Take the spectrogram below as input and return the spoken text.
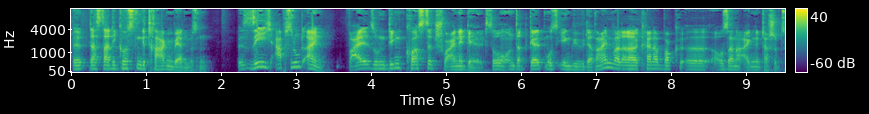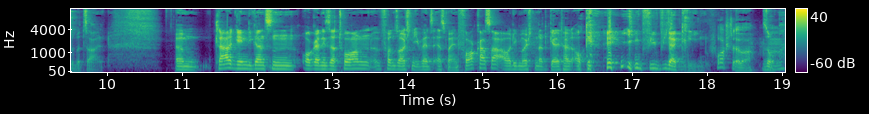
äh, dass da die Kosten getragen werden müssen. Sehe ich absolut ein, weil so ein Ding kostet Schweinegeld. So, und das Geld muss irgendwie wieder rein, weil da hat keiner Bock, äh, aus seiner eigenen Tasche zu bezahlen. Ähm, klar gehen die ganzen Organisatoren von solchen Events erstmal in Vorkasse, aber die möchten das Geld halt auch gerne irgendwie wiederkriegen. Vorstellbar. So. Mhm.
